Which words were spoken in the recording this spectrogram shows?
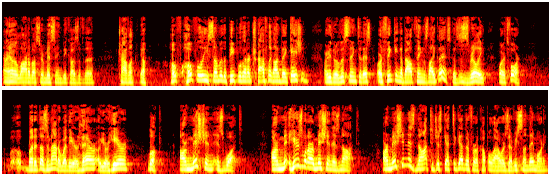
And I know a lot of us are missing because of the traveling. You know, hope, hopefully, some of the people that are traveling on vacation are either listening to this or thinking about things like this, because this is really what it's for. But it doesn't matter whether you're there or you're here. Look, our mission is what? Our, here's what our mission is not. Our mission is not to just get together for a couple hours every Sunday morning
